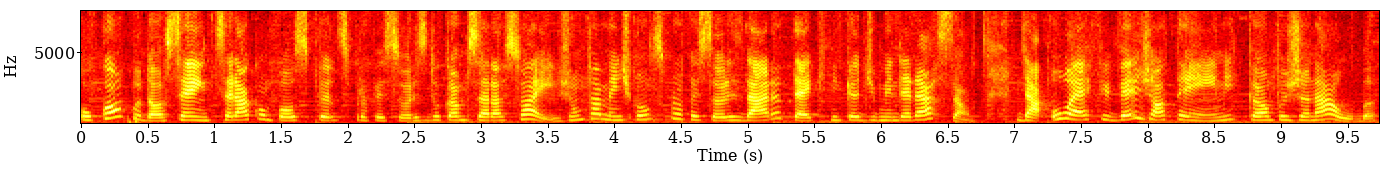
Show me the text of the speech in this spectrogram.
O corpo docente será composto pelos professores do campus Araçuaí, juntamente com os professores da área técnica de mineração, da UFVJM Campus Janaúba,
